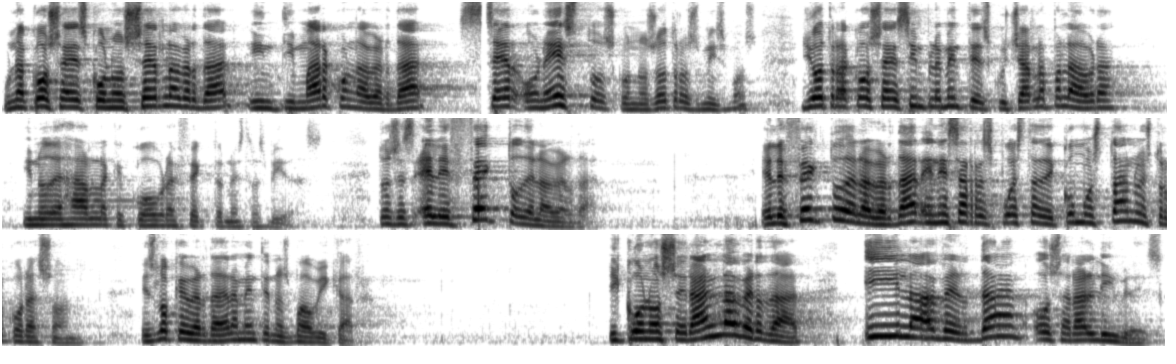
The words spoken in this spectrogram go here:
Una cosa es conocer la verdad, intimar con la verdad, ser honestos con nosotros mismos. Y otra cosa es simplemente escuchar la palabra y no dejarla que cobra efecto en nuestras vidas. Entonces, el efecto de la verdad. El efecto de la verdad en esa respuesta de cómo está nuestro corazón es lo que verdaderamente nos va a ubicar. Y conocerán la verdad y la verdad os hará libres.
